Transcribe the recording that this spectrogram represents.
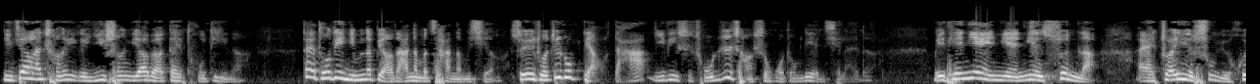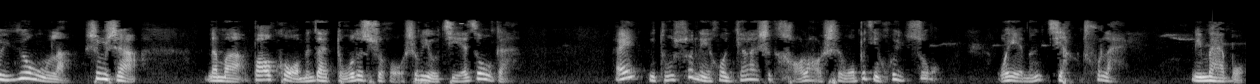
你将来成一个医生，你要不要带徒弟呢？带徒弟，你们的表达那么差那么行，所以说这种表达一定是从日常生活中练起来的。每天念一念，念顺了，哎，专业术语会用了，是不是啊？那么包括我们在读的时候，是不是有节奏感？哎，你读顺了以后，你将来是个好老师。我不仅会做，我也能讲出来，明白不？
